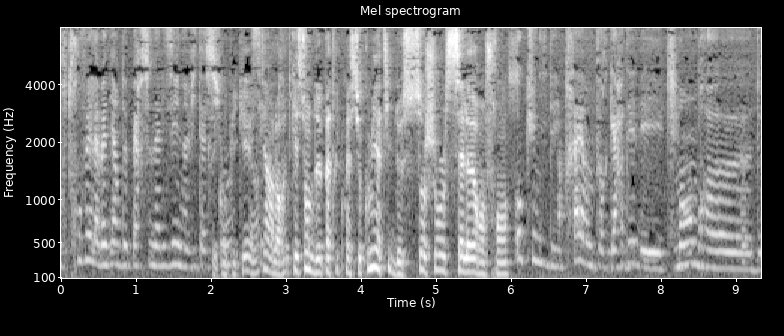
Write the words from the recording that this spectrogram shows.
pour trouver la manière de personnaliser une invitation. C'est compliqué. Hein. Tiens, alors une question de Patrick Massiot. Combien y a-t-il de social sellers en France? Aucune idée. Après, on peut regarder les membres euh, de,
